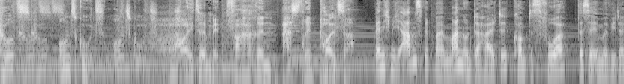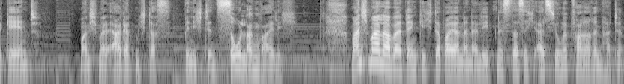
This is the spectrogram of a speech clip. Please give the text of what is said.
Kurz und gut und gut. Heute mit Pfarrerin Astrid Polzer. Wenn ich mich abends mit meinem Mann unterhalte, kommt es vor, dass er immer wieder gähnt. Manchmal ärgert mich das. Bin ich denn so langweilig? Manchmal aber denke ich dabei an ein Erlebnis, das ich als junge Pfarrerin hatte.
